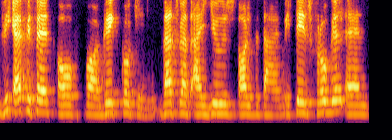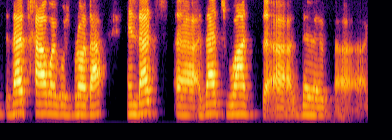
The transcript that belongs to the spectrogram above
the epithet of uh, Greek cooking. That's what I use all the time. It is frugal, and that's how I was brought up, and that's uh, that's what uh, the uh,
